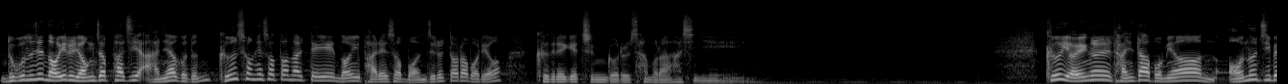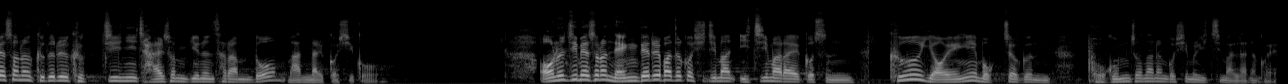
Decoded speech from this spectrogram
누구든지 너희를 영접하지 아니하거든 그 성에서 떠날 때에 너희 발에서 먼지를 떨어버려 그들에게 증거를 삼으라 하시니 그 여행을 다니다 보면 어느 집에서는 그들을 극진히 잘 섬기는 사람도 만날 것이고 어느 집에서는 냉대를 받을 것이지만 잊지 말아야 할 것은 그 여행의 목적은 복음 전하는 것임을 잊지 말라는 거예요.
